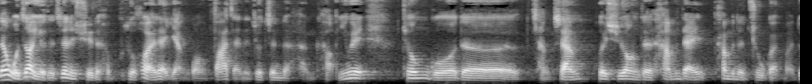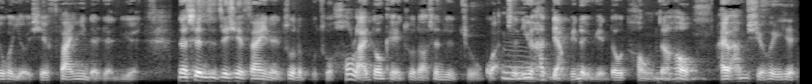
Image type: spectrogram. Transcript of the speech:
那我知道有的真的学的很不错，后来在阳光发展的就真的很好，因为中国的厂商会希望的他们在他们的主管嘛，都会有一些翻译的人员，那甚至这些翻译人做的不错，后来都可以做到甚至主管，就因为他两边的语言都通，然后还有他们学会一些，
